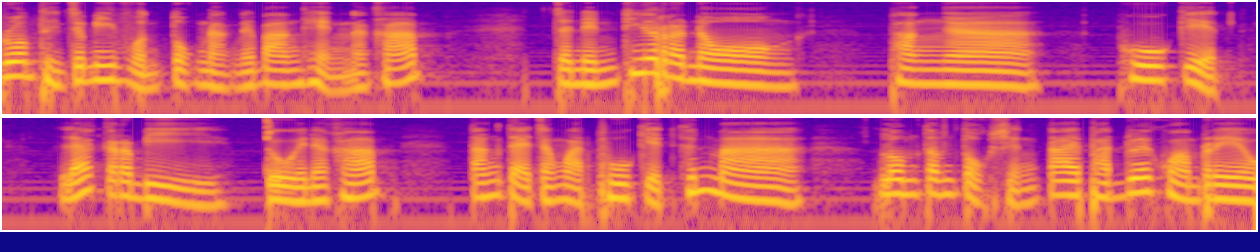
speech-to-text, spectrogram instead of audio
รวมถึงจะมีฝนตกหนักในบางแห่งนะครับ จะเน้นที่ระนอง พังงา ภูเก็ต และกระบี่ โดยนะครับ ตั้งแต่จังหวัดภูเก็ตขึ้นมา ลมตะวันตกเฉียงใต้พัดด้วยความเร็ว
